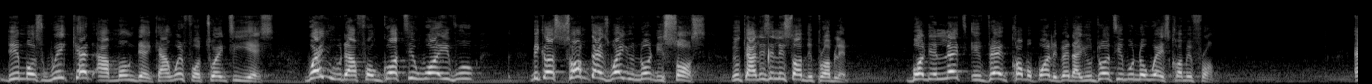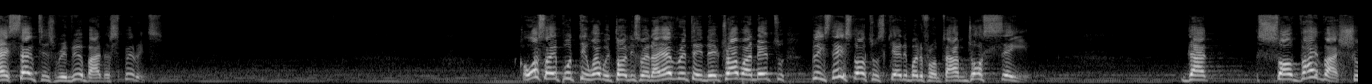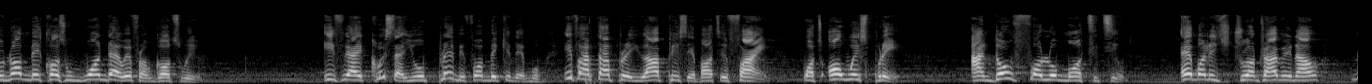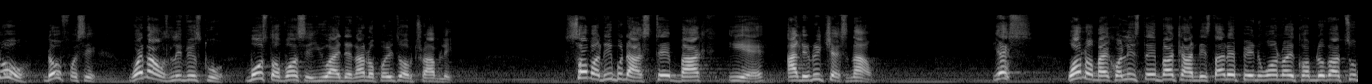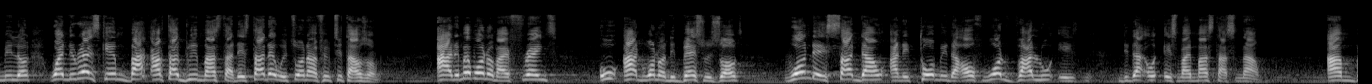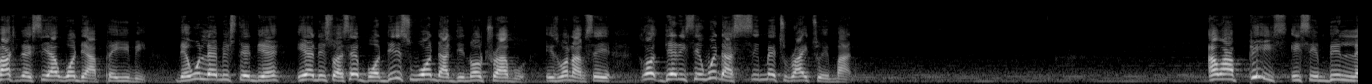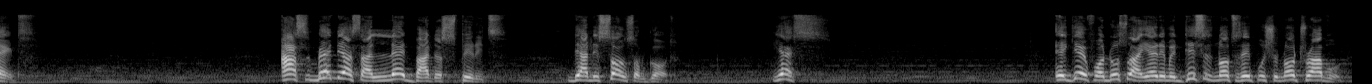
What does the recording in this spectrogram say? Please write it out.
The most wicked among them can wait for 20 years. When you would have forgotten what evil, because sometimes when you know the source, you can easily solve the problem. But the late event come upon event that you don't even know where it's coming from except it's revealed by the spirits. What some people think when we talk this way that everything they travel and they to please, this is not to scare anybody from time. I'm just saying that survivor should not make us wander away from God's will. If you are a Christian, you pray before making a move. If after prayer you have peace about it, fine. But always pray. And don't follow multitude. Everybody's traveling now. No, don't forsake. When I was leaving school, most of us in UI then had opportunity of traveling. Some of the people that stay back here are the richest now. Yes. One of my colleagues stayed back and they started paying one oil come over two million. When the rest came back after doing master, they started with 250,000. I remember one of my friends who had one of the best results. One day he sat down and he told me that of what value is, is my master's now. I'm back next year what they are paying me. They won't let me stay there. Hear this one. I said, but this one that did not travel is what I'm saying. Because there is a way that seemeth right to a man. Our peace is in being led. As many as are led by the Spirit, they are the sons of God. Yes. Again, for those who are hearing me, this is not to say people should not travel.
